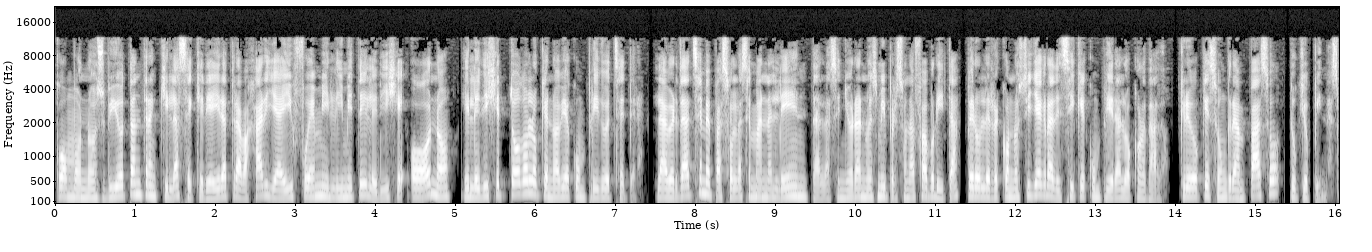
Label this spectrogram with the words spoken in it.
como nos vio tan tranquila, se quería ir a trabajar y ahí fue mi límite y le dije, oh no, y le dije todo lo que no había cumplido, etc. La verdad se me pasó la semana lenta, la señora no es mi persona favorita, pero le reconocí y agradecí que cumpliera lo acordado. Creo que es un gran paso. ¿Tú qué opinas?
